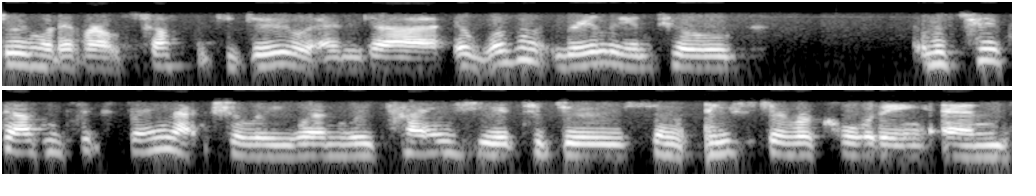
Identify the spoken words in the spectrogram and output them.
doing whatever I was trusted to do, and uh, it wasn't really until it was 2016 actually when we came here to do some Easter recording and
